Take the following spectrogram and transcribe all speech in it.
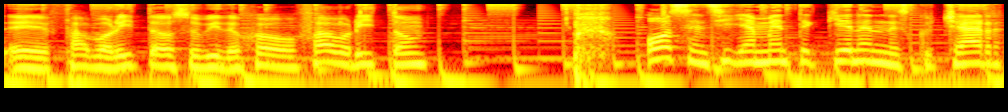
eh, favorito, su videojuego favorito, o sencillamente quieren escuchar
